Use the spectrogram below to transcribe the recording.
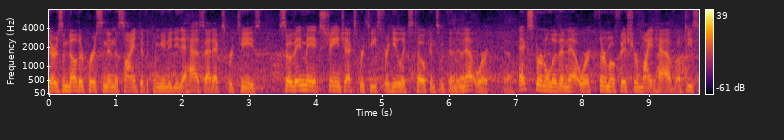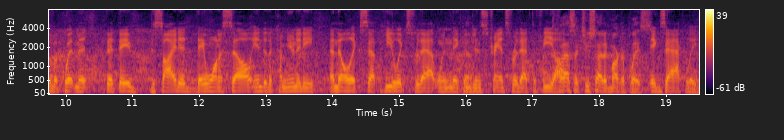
There's another person in the scientific community that has that expertise. So they may exchange expertise for Helix tokens within the network. Yeah. External to the network, Thermo Fisher might have a piece of equipment that they've decided they want to sell into the community and they'll accept Helix for that when they can yeah. just transfer that to fiat. Classic two-sided marketplace. Exactly.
